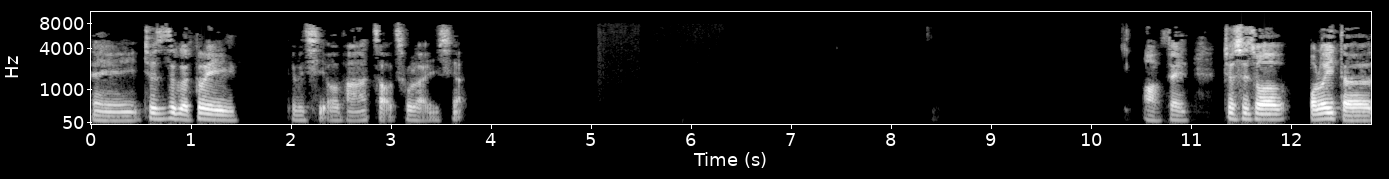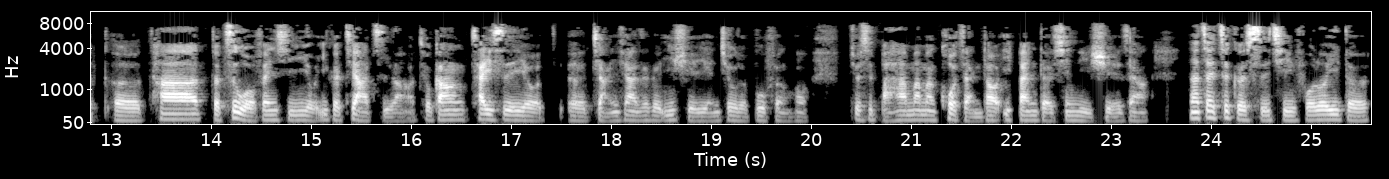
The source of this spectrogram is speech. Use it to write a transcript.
诶，就是这个对。对不起，我把它找出来一下。哦，对，就是说弗洛伊德，呃，他的自我分析有一个价值啊。就刚刚蔡医师也有呃讲一下这个医学研究的部分哦，就是把它慢慢扩展到一般的心理学这样。那在这个时期，弗洛伊德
